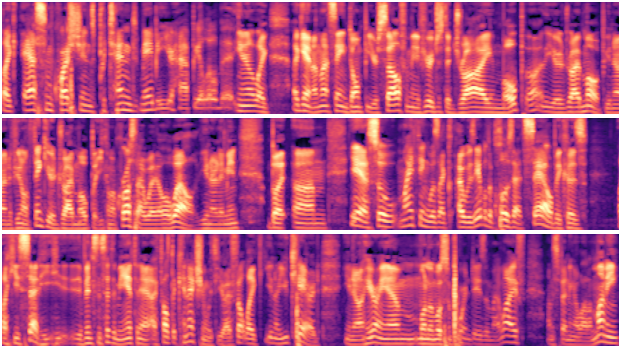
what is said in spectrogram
like ask some questions, pretend maybe you're happy a little bit. You know, like, again, I'm not saying don't be yourself. I mean, if you're just a dry mope, uh, you're a dry mope, you know, and if you don't think you're a dry mope, but you come across that way, oh, well, you know what I mean? But, um, yeah, so my thing was like, I was able to close that sale because, like he said, he, he, Vincent said to me, Anthony, I felt a connection with you. I felt like you know you cared. You know, here I am, one of the most important days of my life. I'm spending a lot of money.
